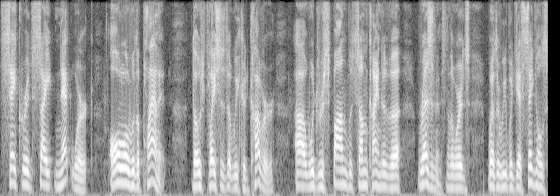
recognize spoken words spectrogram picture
sacred site network all over the planet those places that we could cover uh, would respond with some kind of a resonance. In other words, whether we would get signals.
